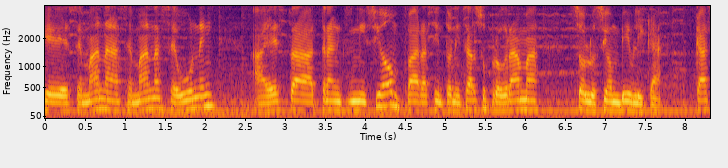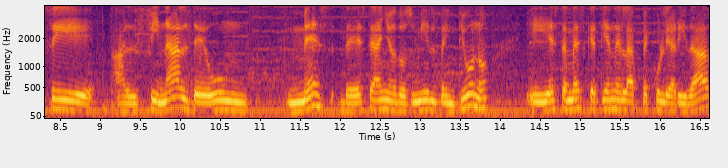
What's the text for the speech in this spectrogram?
que semana a semana se unen a esta transmisión para sintonizar su programa Solución Bíblica. Casi al final de un mes de este año 2021 y este mes que tiene la peculiaridad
